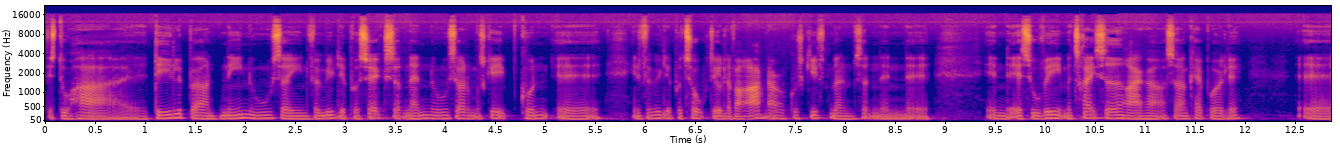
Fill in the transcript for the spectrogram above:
hvis du har øh, delebørn den ene uge, så i en familie på seks, og den anden uge, så er det måske kun øh, en familie på to. Det ville da være rart nok at kunne skifte mellem sådan en, øh, en SUV med tre sæderækker og så en cabriolet. Øh,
